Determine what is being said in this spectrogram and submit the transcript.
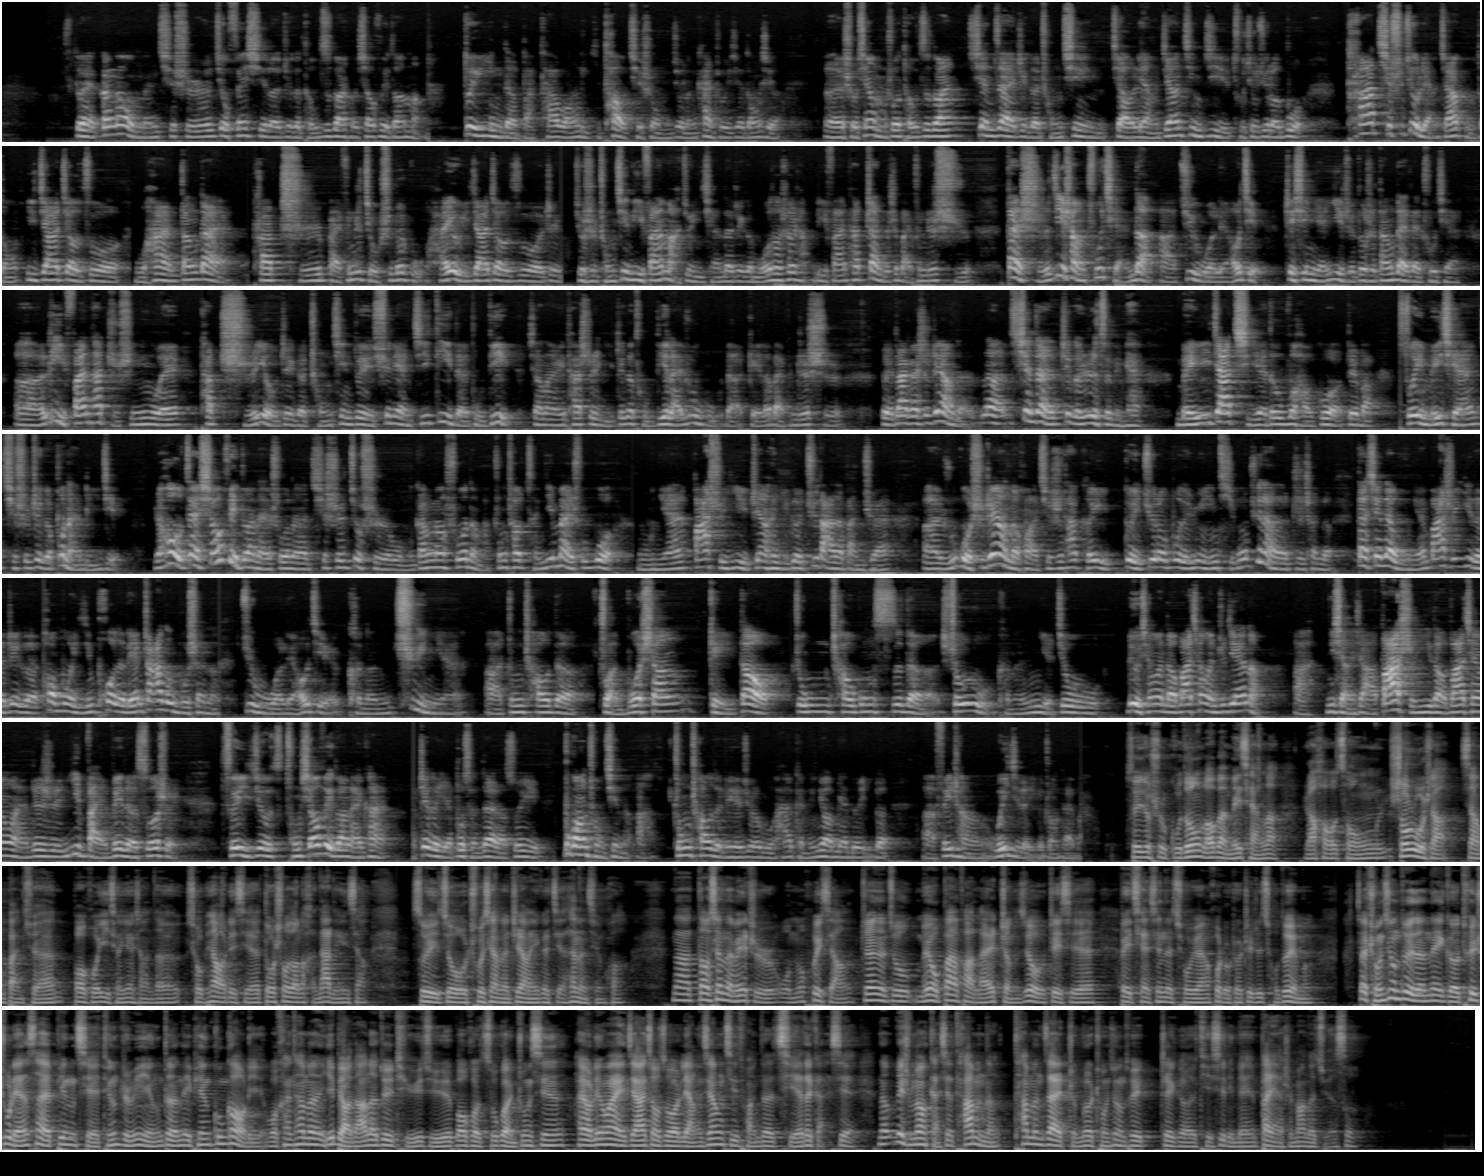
对，刚刚我们其实就分析了这个投资端和消费端嘛，对应的把它往里一套，其实我们就能看出一些东西了。呃，首先我们说投资端，现在这个重庆叫两江竞技足球俱乐部，它其实就两家股东，一家叫做武汉当代，他持百分之九十的股，还有一家叫做这就是重庆力帆嘛，就以前的这个摩托车厂力帆，它占的是百分之十。但实际上出钱的啊，据我了解，这些年一直都是当代在出钱。呃，力帆它只是因为它持有这个重庆队训练基地的土地，相当于它是以这个土地来入股的，给了百分之十。对，大概是这样的。那现在这个日子里面，每一家企业都不好过，对吧？所以没钱，其实这个不难理解。然后在消费端来说呢，其实就是我们刚刚说的嘛，中超曾经卖出过五年八十亿这样一个巨大的版权。呃，如果是这样的话，其实它可以对俱乐部的运营提供巨大的支撑的。但现在五年八十亿的这个泡沫已经破得连渣都不剩了。据我了解，可能去年啊，中超的转播商给到中超公司的收入可能也就六千万到八千万之间了啊。你想一下，八十亿到八千万，这是一百倍的缩水。所以就从消费端来看，这个也不存在了。所以不光重庆的啊，中超的这些俱乐部还肯定要面对一个。啊，非常危急的一个状态吧。所以就是股东老板没钱了，然后从收入上，像版权，包括疫情影响的售票这些，都受到了很大的影响，所以就出现了这样一个解散的情况。那到现在为止，我们会想，真的就没有办法来拯救这些被欠薪的球员，或者说这支球队吗？在重庆队的那个退出联赛并且停止运营的那篇公告里，我看他们也表达了对体育局、包括足管中心，还有另外一家叫做两江集团的企业的感谢。那为什么要感谢他们呢？他们在整个重庆队这个体系里面扮演什么样的角色？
